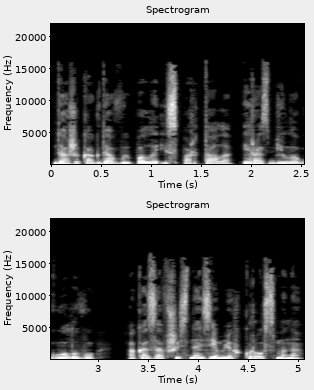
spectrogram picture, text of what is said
даже когда выпала из портала и разбила голову, оказавшись на землях Кроссмана.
